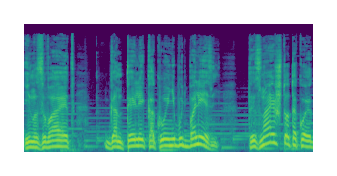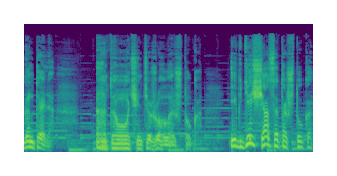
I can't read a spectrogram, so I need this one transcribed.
и называет гантелей какую-нибудь болезнь. Ты знаешь, что такое гантеля? Это очень тяжелая штука. И где сейчас эта штука?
